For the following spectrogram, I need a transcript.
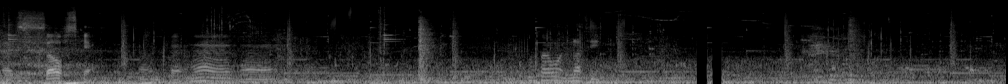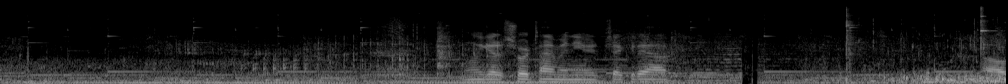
That's self scan. Okay. Alright, alright. I want nothing? Only got a short time in here check it out. Oh,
